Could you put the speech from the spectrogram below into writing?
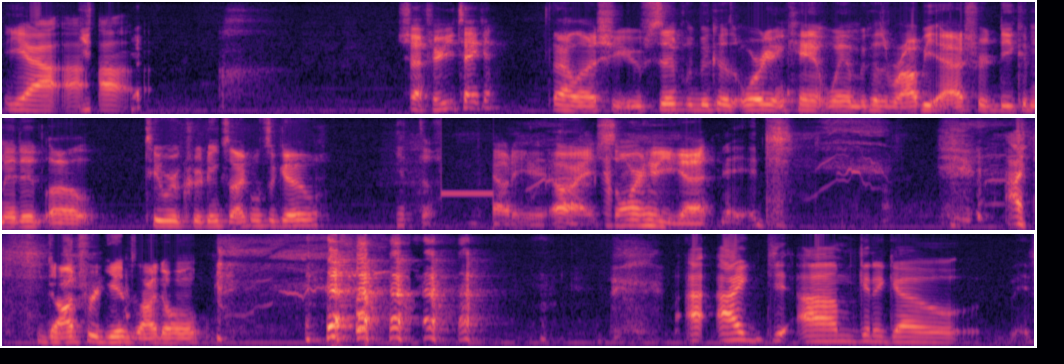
Yeah. I, I, Chef, who are you taking? LSU simply because Oregon can't win because Robby Ashford decommitted uh, two recruiting cycles ago. Get the f- out of here. All right, Soren, who you got? I, God forgives, I don't. I, I I'm gonna go. F-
